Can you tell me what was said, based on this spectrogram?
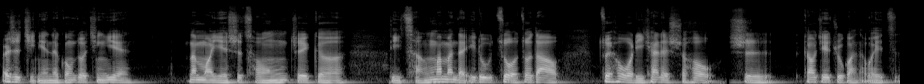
二十几年的工作经验，那么也是从这个底层慢慢的一路做，做到最后我离开的时候是高阶主管的位置。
